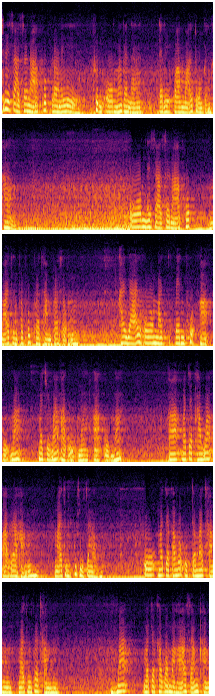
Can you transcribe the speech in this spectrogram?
ที่ศาสนาพุทธเรานี่ขึ้นโอมเหมือนกันนะ แต่มีความหมายตรงกันข้าม มในศาสนาพุทธหมายถึงพระพุทธพระธรรมพระสงฆ์ขยายโอมมาเป็นผู้อาอุมะไม่ใช่ว่าอาอุนะอาอุมะอามาจากคำว่าอารหัง หมายถึงผู้ที่เจ้า อุมาจากคำว่าอุตมธรรม หมายถึงพระธรรมมะมาจากคำว่ามหาสังฆัง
